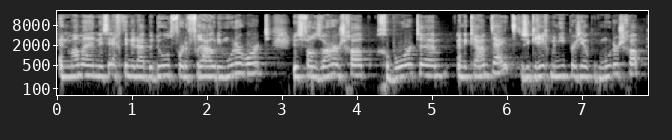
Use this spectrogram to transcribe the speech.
En Mama En is echt inderdaad bedoeld voor de vrouw die moeder wordt. Dus van zwangerschap, geboorte en de kraamtijd. Dus ik richt me niet per se op het moederschap.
